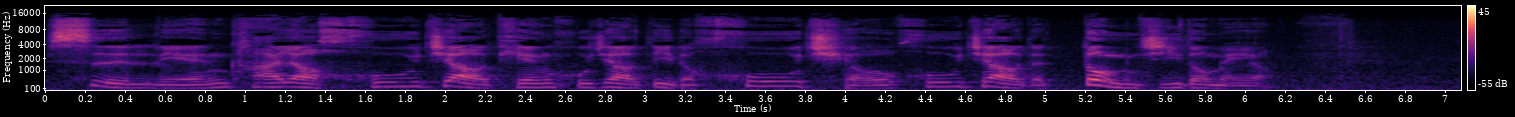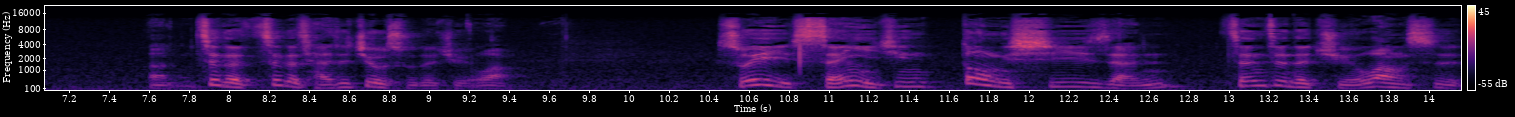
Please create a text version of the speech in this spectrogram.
是连他要呼叫天、呼叫地的呼求、呼叫的动机都没有。嗯，这个这个才是救赎的绝望，所以神已经洞悉人真正的绝望是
